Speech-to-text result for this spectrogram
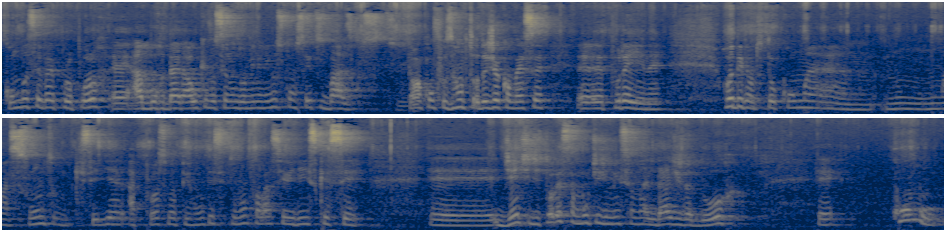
como você vai propor é, abordar algo que você não domina nem os conceitos básicos? Sim. Então a confusão toda já começa é, por aí, né? Rodrigão, tu tocou uma, num, num, assunto que seria a próxima pergunta, e se tu não falasse eu iria esquecer. É, diante de toda essa multidimensionalidade da dor, é, como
